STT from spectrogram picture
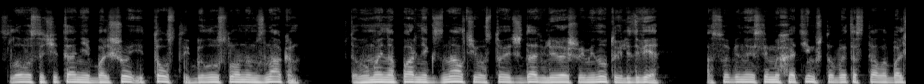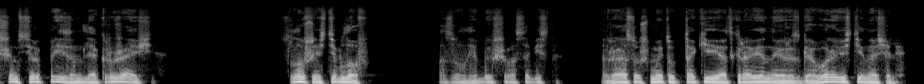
Словосочетание «большой» и «толстый» было условным знаком, чтобы мой напарник знал, чего стоит ждать в ближайшую минуту или две, особенно если мы хотим, чтобы это стало большим сюрпризом для окружающих. «Слушай, Стеблов», — позвал я бывшего особиста, — «раз уж мы тут такие откровенные разговоры вести начали,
